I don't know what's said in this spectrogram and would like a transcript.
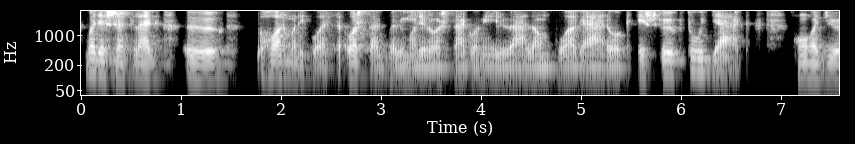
vagy esetleg ö, a harmadik országbeli Magyarországon élő állampolgárok, és ők tudják, hogy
